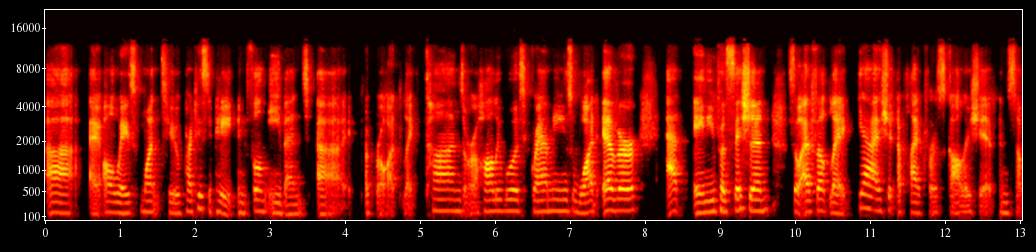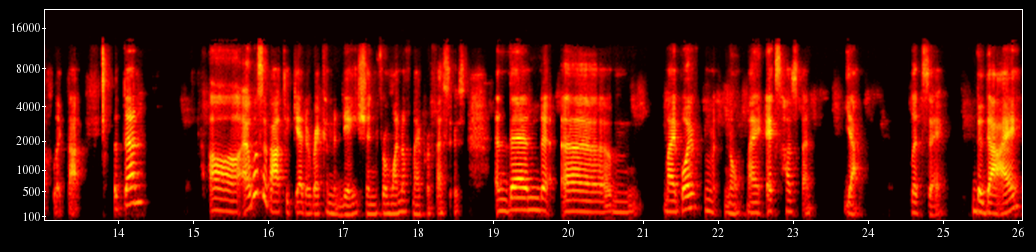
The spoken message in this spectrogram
uh, I always want to participate in film events uh, abroad, like Cannes or Hollywood, Grammys, whatever, at any position. So I felt like, yeah, I should apply for a scholarship and stuff like that. But then uh, I was about to get a recommendation from one of my professors. And then um, my boy, no, my ex husband, yeah, let's say, the guy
